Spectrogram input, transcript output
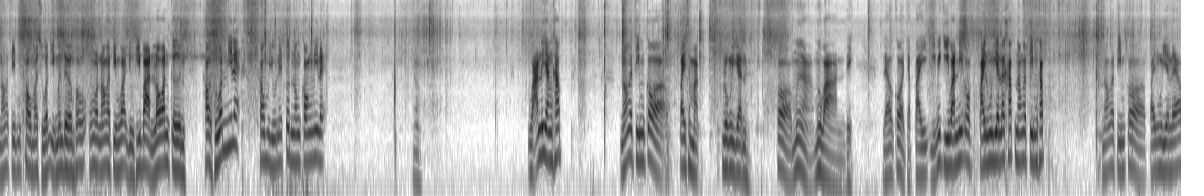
น้องอาติมเข้ามาสวนอีกเหมือนเดิมเพราะว่าน้องอาติมว่าอยู่ที่บ้านร้อนเกิน เข้าสวนนี่แหละ เข้ามาอยู่ในต้นลองกองนี่แหละเอาหวานหรือยังครับ น้องไอติมก็ไปสมัครโรงเรียนก็เมื่อเมื่อวานดิแล้วก็จะไปอีกไม่กี่วันนี้ก็ไปโรงเรียนแล้วครับ น้องไอติมครับ น้องไอติมก็ไปโรงเรียนแล้ว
